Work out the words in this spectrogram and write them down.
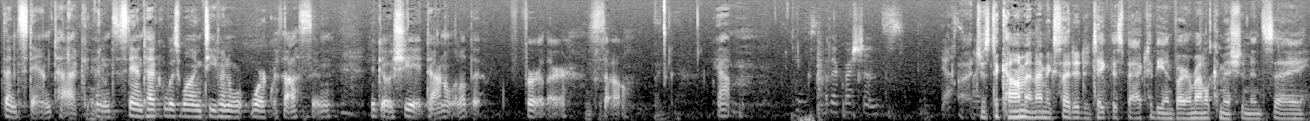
than Stantec, and Stantec was willing to even work with us and negotiate down a little bit further, so, Thank yeah. Thanks, other questions? Yes. Uh, Just a comment, I'm excited to take this back to the Environmental Commission and say,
